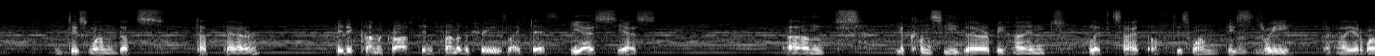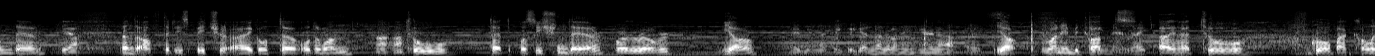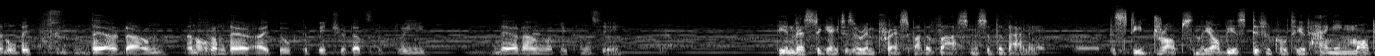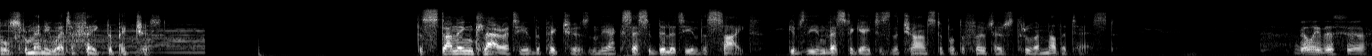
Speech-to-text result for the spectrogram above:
This one, that's that there. Did it come across in front of the trees like this? Yes, yes. And you can see there behind left side of this one, this tree, the higher one there. Yeah. And after this picture, I got the other one Uh-huh. to that position there. Further over? Yeah, Wait a minute, I think we got another one in here now. Yeah. the one in between But there, right? I had to go back a little bit there down, and Oh. from there I took the picture. That's the tree there down, what you can see. Yeah. The investigators are impressed by the vastness of the valley, the steep drops, and the obvious difficulty of hanging models from anywhere to fake the pictures. The stunning clarity of the pictures and the accessibility of the site gives the investigators the chance to put the photos through another test. Billy, this, uh,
